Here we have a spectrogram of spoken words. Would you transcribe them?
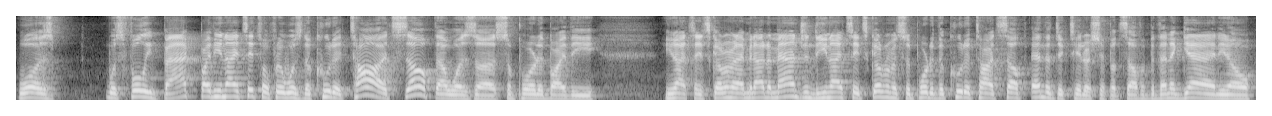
was was fully backed by the United States, or if it was the coup d'état itself that was uh, supported by the United States government. I mean, I'd imagine the United States government supported the coup d'état itself and the dictatorship itself. But then again, you know,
